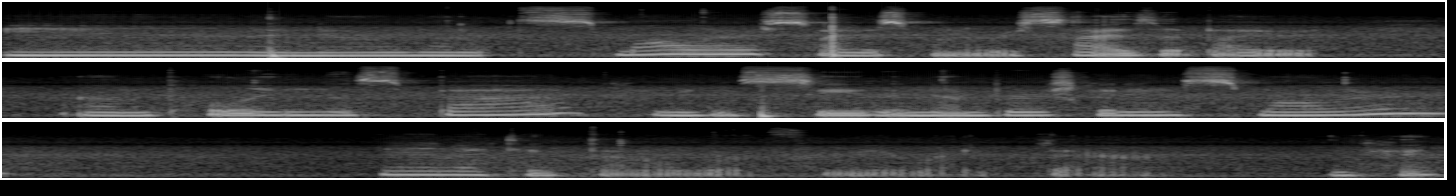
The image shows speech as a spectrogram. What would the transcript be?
and I know I want it smaller, so I just want to resize it by um, pulling this back. And you can see the numbers getting smaller, and I think that'll work for me right there. Okay,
